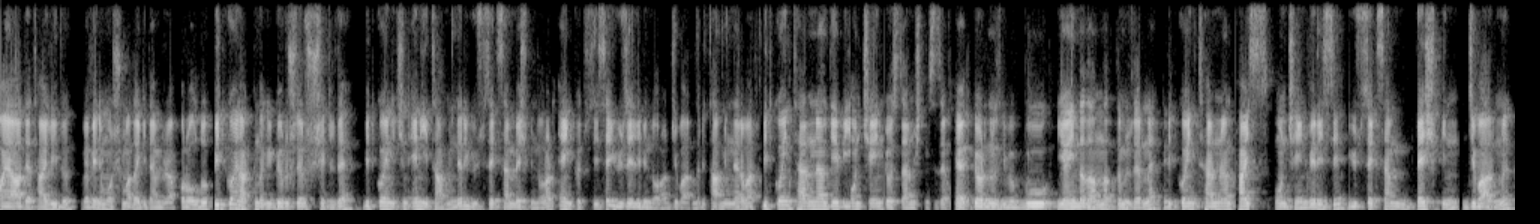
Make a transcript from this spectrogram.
bayağı detaylıydı ve benim hoşuma da giden bir rapor oldu. Bitcoin hakkındaki görüşleri şu şekilde. Bitcoin için en iyi tahminleri 185 bin dolar. En kötüsü ise 150 bin dolar civarında bir tahminleri var. Bitcoin Terminal diye bir on-chain göstermiştim size. Evet gördüğünüz gibi bu yayında da anlattığım üzerine Bitcoin Terminal Price on-chain verisi 185 bin civarını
